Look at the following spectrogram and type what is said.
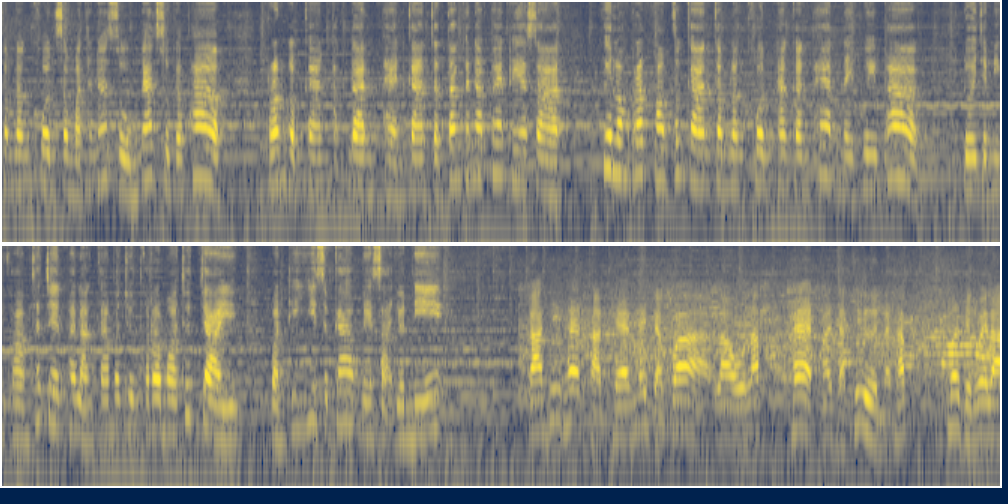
กำลังคนสมรรถนะสูงด้านสุขภาพ พร้อมกับการผลักดันแผนการจัดตั้งคณะแพทยศาสตร์ เพื่อรองรับความต้องการกำลังคนทางการแพทย์ในภูมิภาค โดยจะมีความชัดเจนภายหลังการประชุมครมชุดใหญ่วันที่ 29 เมษายนนี้ การที่แพทย์ขาดแคลนเนื่องจากว่าเรารับแพทย์มาจากที่อื่นนะครับ เมื่อถึงเวลา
